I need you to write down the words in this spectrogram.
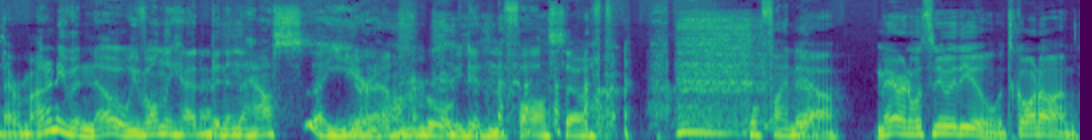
Never mind. I don't even know. We've only had been in the house a year. I don't remember what we did in the fall. So we'll find yeah. out. Marin, what's new with you? What's going on? Um,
